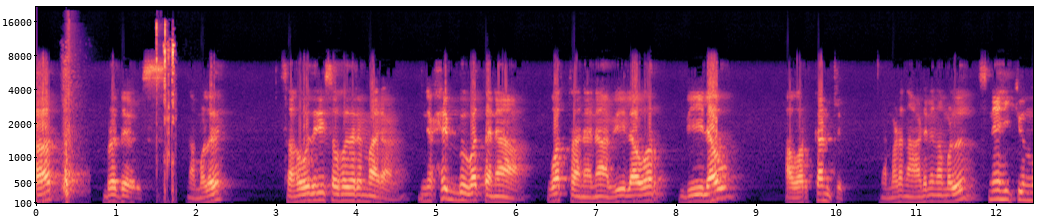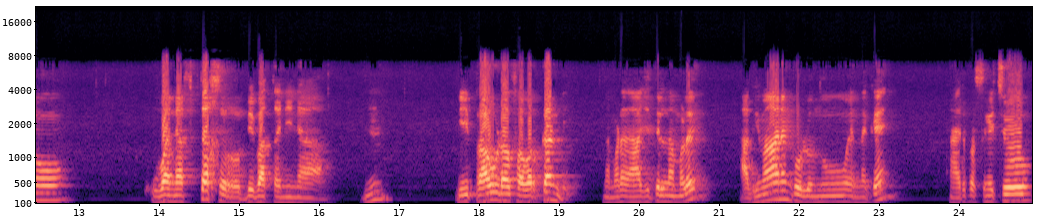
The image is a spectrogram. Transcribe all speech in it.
ആർ ബ്രദേഴ്സ് നമ്മൾ സഹോദരി സഹോദരന്മാരാണ്. നുഹിബ് വത്തന വത്തനന we lover we love our country നമ്മുടെ നാടിനെ നമ്മൾ സ്നേഹിക്കുന്നു. വനഫ്തഖിർ ബിവത്തനിന be proud of our country നമ്മുടെ രാജ്യത്തിൽ നമ്മൾ അഭിമാനം കൊള്ളുന്നു എന്നൊക്കെ ആര് പ്രസംഗിച്ചു?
